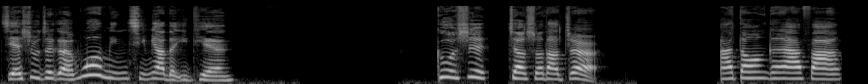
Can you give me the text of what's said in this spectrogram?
结束这个莫名其妙的一天。故事就说到这儿。阿东跟阿芳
